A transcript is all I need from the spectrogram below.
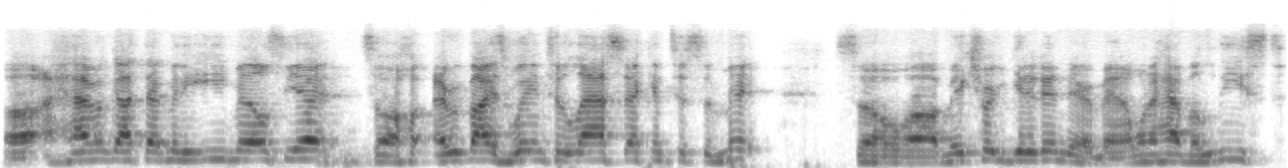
Uh, I haven't got that many emails yet, so everybody's waiting to the last second to submit. So uh, make sure you get it in there, man. I want to have at least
